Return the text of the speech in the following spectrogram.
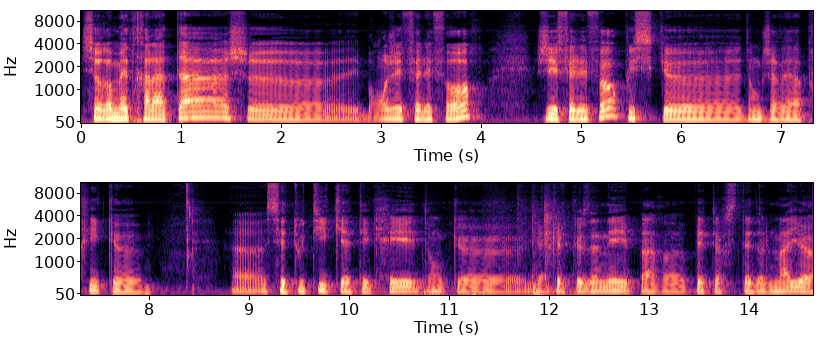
se remettre à la tâche euh, et bon j'ai fait l'effort. J'ai fait l'effort puisque donc j'avais appris que cet outil qui a été créé donc il y a quelques années par Peter Stedelmayer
